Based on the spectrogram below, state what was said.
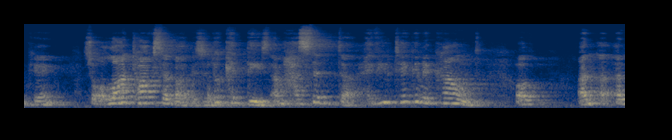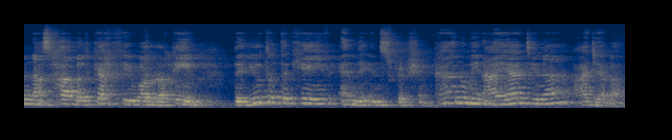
Okay? So Allah talks about this. Look at these. Am hasibta. Have you taken account of an ashab al kahfi wal والرقيم the youth of the cave and the inscription كانوا min ayatina ajaba.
